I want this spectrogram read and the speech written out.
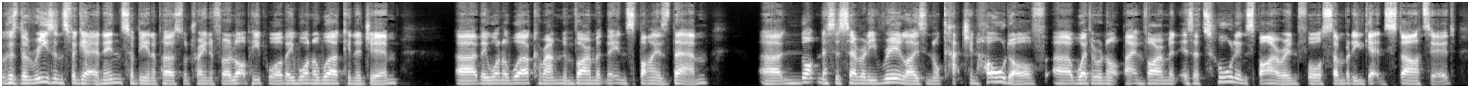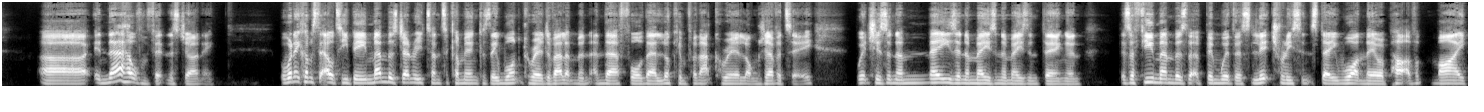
because the reasons for getting into being a personal trainer for a lot of people are they want to work in a gym, uh, they want to work around an environment that inspires them, uh, not necessarily realizing or catching hold of uh, whether or not that environment is at all inspiring for somebody getting started uh, in their health and fitness journey. But when it comes to LTB, members generally tend to come in because they want career development and therefore they're looking for that career longevity, which is an amazing, amazing, amazing thing. And there's a few members that have been with us literally since day one. They were part of my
